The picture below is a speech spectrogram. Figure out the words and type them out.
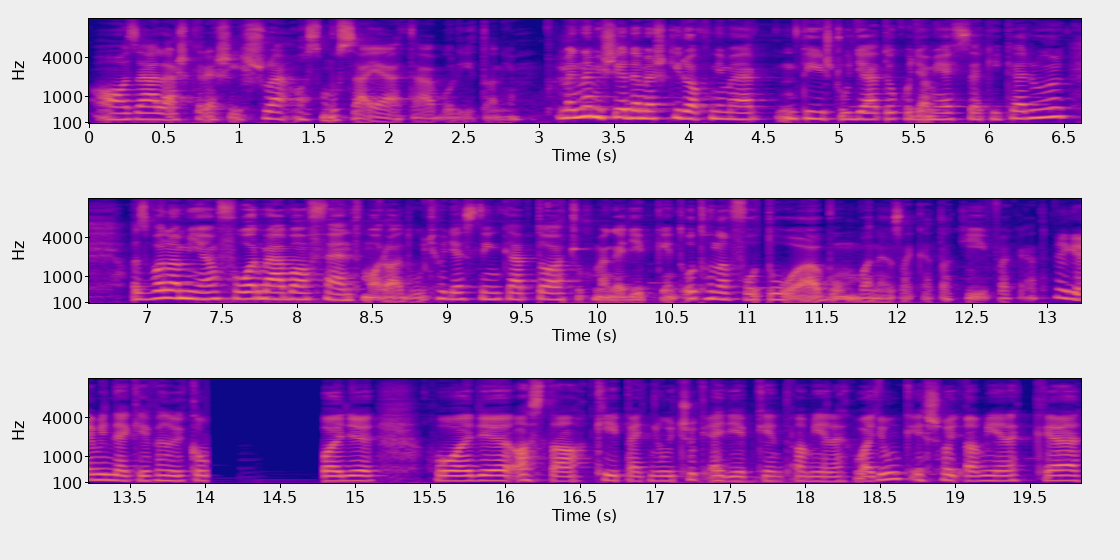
az álláskeresésre, azt muszáj eltávolítani. Meg nem is érdemes kirakni, mert ti is tudjátok, hogy ami egyszer kikerül, az valamilyen formában fent marad, úgyhogy ezt inkább tartsuk meg egyébként otthon a fotóalbumban ezeket a képeket. Igen, mindenképpen úgy hogy, hogy azt a képet nyújtsuk egyébként, amilyenek vagyunk, és hogy amilyenekkel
